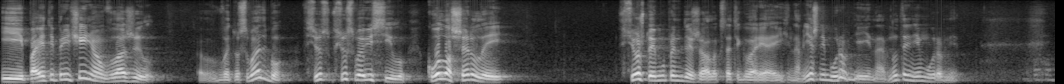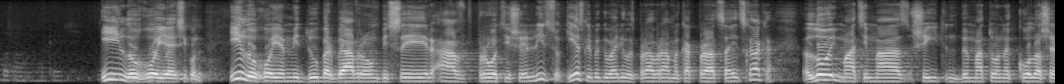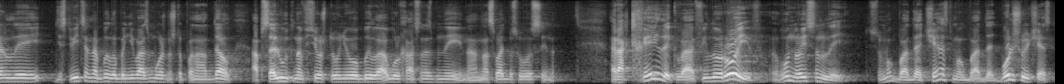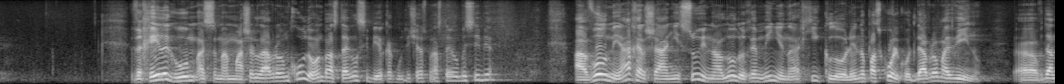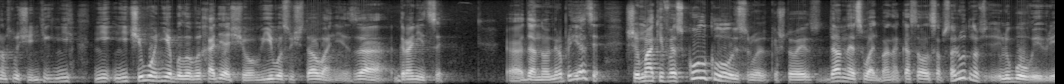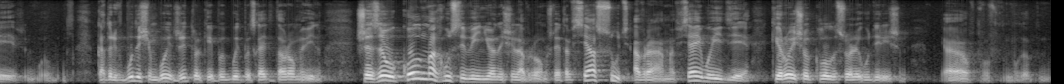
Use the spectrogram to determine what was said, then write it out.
И по этой причине он вложил в эту свадьбу всю, всю свою силу. Кола шерлей. Все, что ему принадлежало, кстати говоря, и на внешнем уровне, и на внутреннем уровне. И лугоя, секунду, и лугоя мидубар бы Авраам бисейр ав протише лицо. Если бы говорилось про Авраама как про отца Ицхака, лой матимаз шиитен бематона кола шерлей, действительно было бы невозможно, чтобы он отдал абсолютно все, что у него было Авурхасна на, на свадьбу своего сына. Ракхейлек ва филуроев гунойсен лей. Он мог бы отдать часть, мог бы отдать большую часть. Вехейлек гум машер лавровым хулу, он бы оставил себе, какую-то часть он оставил бы себе. А вол миахарша анисуи на лолу геминина хиклоли, но поскольку для Аврома Вину э, в данном случае ни, ни, ни, ничего не было выходящего в его существовании за границы данного мероприятия, Шимакив эскол клолис что данная свадьба, она касалась абсолютно любого еврея, который в будущем будет жить только и будет происходить от Аврома Вину. Шезеу кол махусы виньоны Авраам, что это вся суть Авраама, вся его идея. Керой шел клолус гудеришин. Э,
